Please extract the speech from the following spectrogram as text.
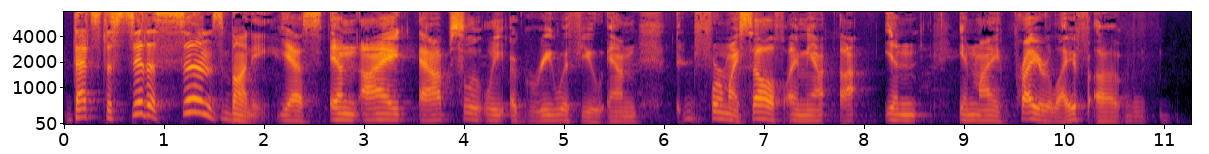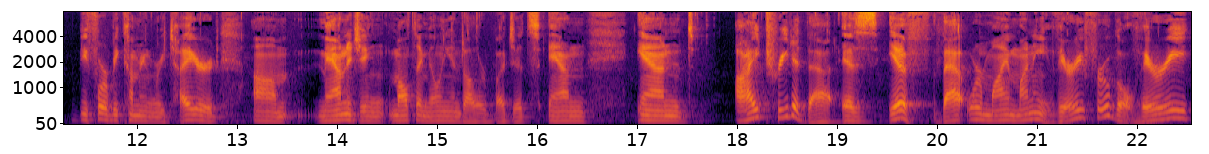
That's the citizens' money. Yes, and I absolutely agree with you. And for myself, I mean, in in my prior life, uh, before becoming retired, um, managing multi-million dollar budgets, and and I treated that as if that were my money. Very frugal, very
